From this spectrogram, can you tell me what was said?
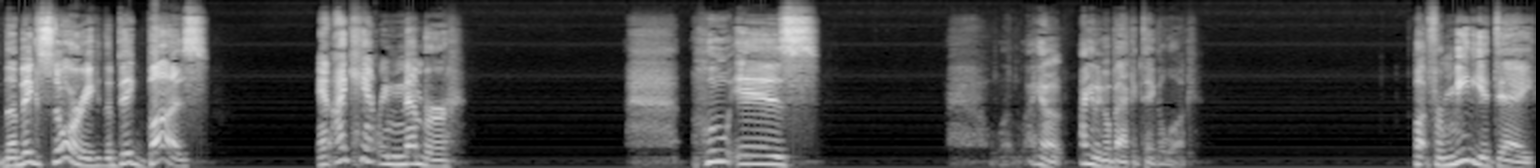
the big story, the big buzz, and I can't remember who is. I gotta, I gotta go back and take a look. But for media day,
